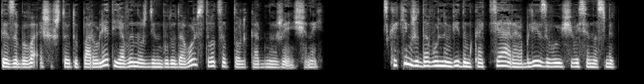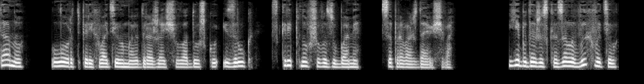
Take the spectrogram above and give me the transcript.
Ты забываешь, что эту пару лет я вынужден буду довольствоваться только одной женщиной. С каким же довольным видом котяры, облизывающегося на сметану, лорд перехватил мою дрожащую ладошку из рук, скрипнувшего зубами сопровождающего. Я бы даже сказала «выхватил»,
